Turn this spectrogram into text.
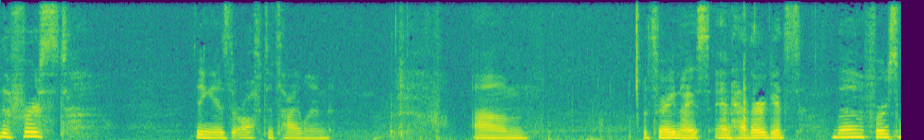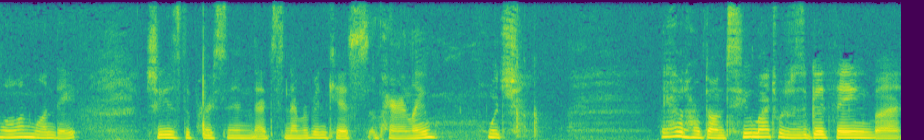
the first thing is they're off to Thailand. Um, it's very nice, and Heather gets the first one-on-one date. She is the person that's never been kissed, apparently, which they haven't harped on too much, which is a good thing, but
